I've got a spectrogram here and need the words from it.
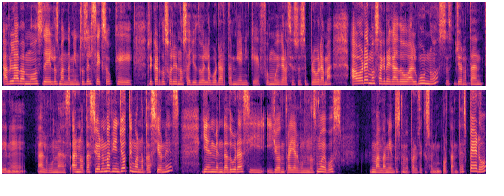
hablábamos de los mandamientos del sexo, que Ricardo Soria nos ayudó a elaborar también y que fue muy gracioso ese programa. Ahora hemos agregado algunos, Jonathan tiene algunas anotaciones, más bien yo tengo anotaciones y enmendaduras y, y John trae algunos nuevos mandamientos que me parece que son importantes, pero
